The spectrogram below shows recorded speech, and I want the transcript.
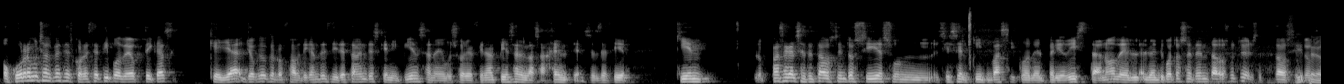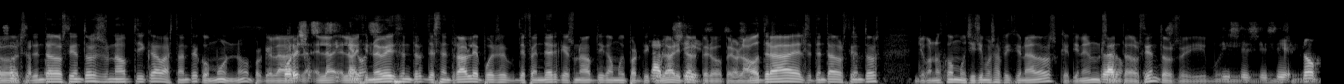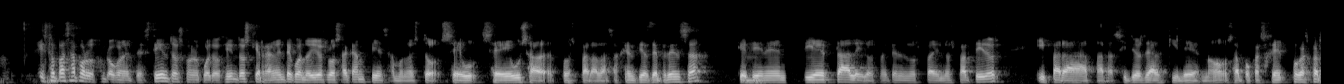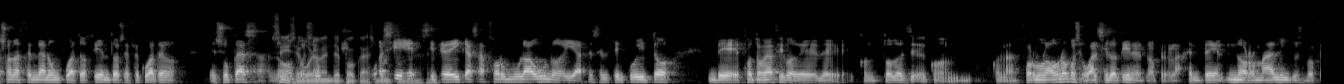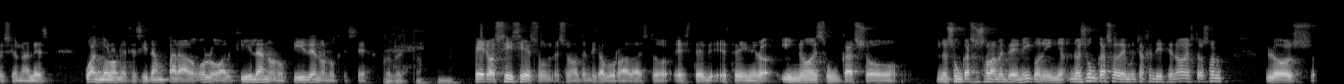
ocurre muchas veces con este tipo de ópticas que ya yo creo que los fabricantes directamente es que ni piensan en el usuario final, piensan en las agencias. Es decir, ¿quién lo que pasa es que el 70-200 sí es un sí es el kit básico del periodista, ¿no? Del 24-70-28 y el 70-200. Sí, pero el 70-200 es una óptica bastante común, ¿no? Porque la, la, 19 descentrable puedes defender que es una óptica muy particular y tal, pero, pero la otra, el 70-200, yo conozco muchísimos aficionados que tienen un 70-200. Y, sí, sí, sí, No, esto pasa, por ejemplo, con el 300, con el 400, que realmente cuando ellos lo sacan piensan, bueno, esto se, se usa pues para las agencias de prensa que mm. tienen 10 tal y los meten en los, en los partidos y para, para, sitios de alquiler, ¿no? O sea, pocas, pocas personas tendrán un 400 F4 en su casa, ¿no? Sí, pues, seguramente pocas. si, te dedicas a Fórmula 1 y haces el circuito de fotográfico de, con todo con, con la Fórmula 1, pues igual sí lo tienes, ¿no? Pero la gente normal, incluso profesionales, cuando lo necesitan para algo, lo alquilan o lo piden o lo que sea. Correcto. Mm. Pero sí, sí, es, es una auténtica burrada esto, este, este dinero y no es un caso no es un caso solamente de Nikon, y no, es un caso de mucha gente dice, no, estos son los,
